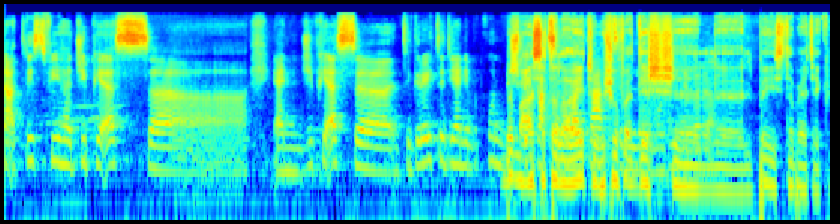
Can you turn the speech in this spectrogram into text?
at least فيها جي بي اس يعني جي بي اس انتجريتد يعني بيشبك مع satellite وبشوف قديش ال pace تبعتك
